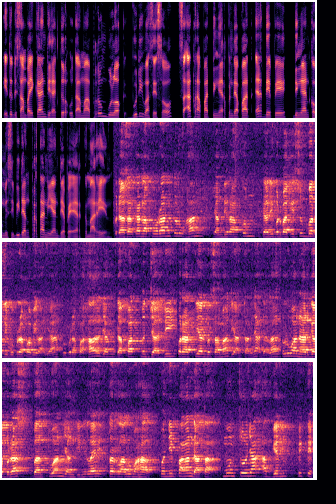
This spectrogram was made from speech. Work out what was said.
Itu disampaikan Direktur Utama Perumbulok Budi Waseso saat rapat dengar pendapat RDP dengan Komisi Bidang Pertanian DPR kemarin. Berdasarkan laporan keluhan yang dirangkum dari berbagai sumber di beberapa wilayah, beberapa hal yang dapat menjadi perhatian bersama di antaranya adalah keluhan harga beras bantuan yang dinilai terlalu mahal, penyimpangan data, munculnya agen fiktif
